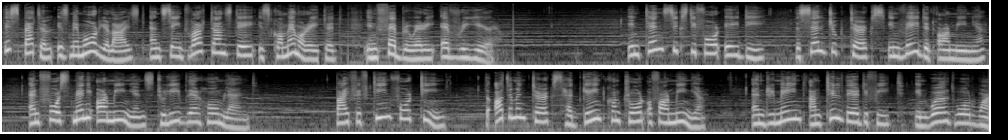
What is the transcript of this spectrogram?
This battle is memorialized and St. Vartan's Day is commemorated in February every year. In 1064 AD, the Seljuk Turks invaded Armenia and forced many Armenians to leave their homeland. By 1514, the Ottoman Turks had gained control of Armenia and remained until their defeat in World War I.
